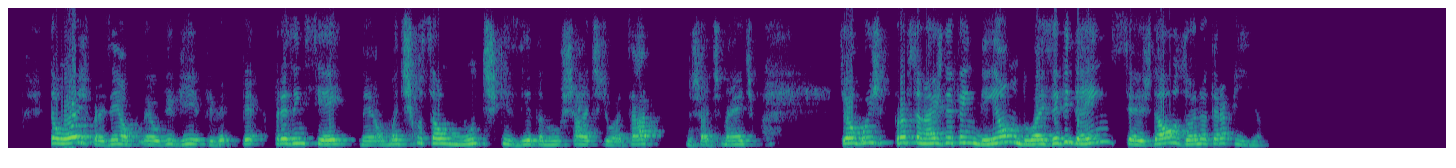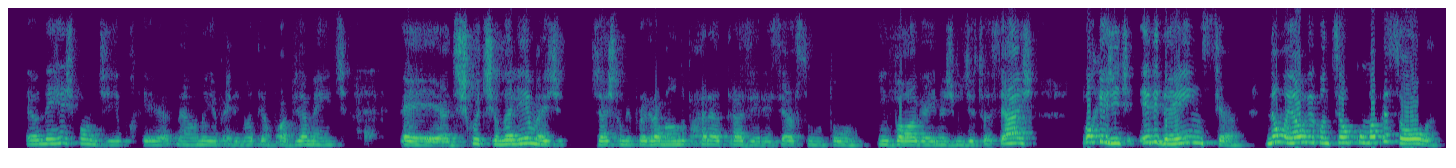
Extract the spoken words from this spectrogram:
Então, hoje, por exemplo, eu vivi, presenciei né, uma discussão muito esquisita num chat de WhatsApp, no chat médico, de alguns profissionais defendendo as evidências da ozonioterapia. Eu nem respondi, porque né, eu não ia perder meu tempo, obviamente, é, discutindo ali, mas já estou me programando para trazer esse assunto em voga aí nas mídias sociais, porque, gente, evidência não é o que aconteceu com uma pessoa.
